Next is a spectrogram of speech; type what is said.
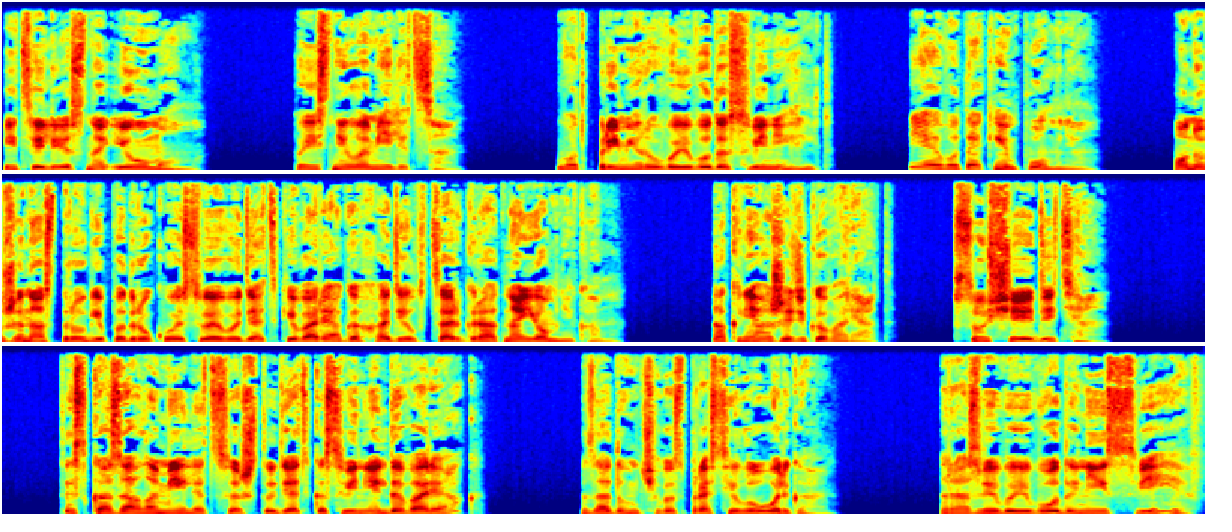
и телесно, и умом. — пояснила милица. «Вот, к примеру, воевода Свинельд. Я его таким помню. Он уже на строге под рукой своего дядьки-варяга ходил в Царьград наемником. А княжич, говорят, сущее дитя». «Ты сказала, милица, что дядька Свинельда варяг?» — задумчиво спросила Ольга. «Разве воевода не из Свеев?»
